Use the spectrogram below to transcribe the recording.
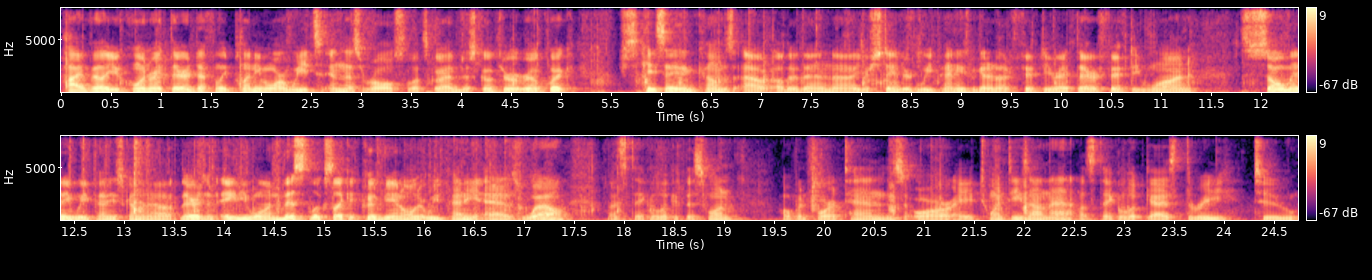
high value coin right there. Definitely plenty more wheat in this roll. So let's go ahead and just go through it real quick. Just in case anything comes out other than uh, your standard wheat pennies. We got another 50 right there, 51. So many wheat pennies coming out. There's an 81. This looks like it could be an older wheat penny as well. Let's take a look at this one. Hoping for a 10s or a 20s on that. Let's take a look, guys. Three, two,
